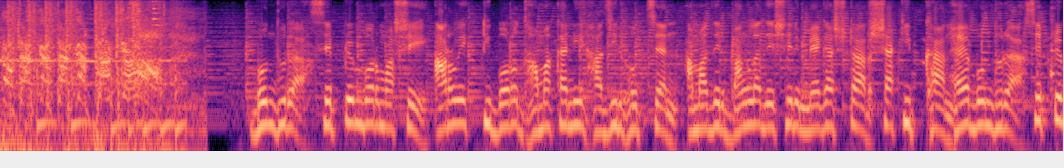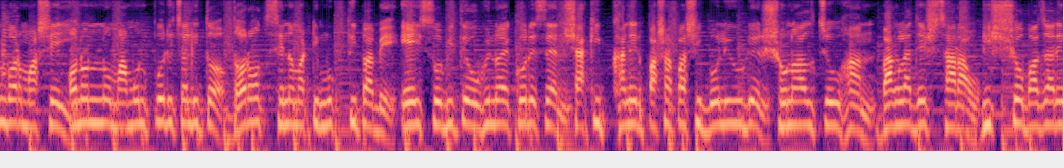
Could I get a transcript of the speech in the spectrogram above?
ガタガタガタ বন্ধুরা, সেপ্টেম্বর মাসে আরও একটি বড় ধামাকা নিয়ে হাজির হচ্ছেন আমাদের বাংলাদেশের মেগাস্টার শাকিব খান। হ্যাঁ বন্ধুরা, সেপ্টেম্বর মাসেই অনন্য মামুন পরিচালিত দরদ সিনেমাটি মুক্তি পাবে। এই ছবিতে অভিনয় করেছেন শাকিব খানের পাশাপাশি বলিউডের সোনাল চৌহান। বাংলাদেশ ছাড়াও বিশ্ব বাজারে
